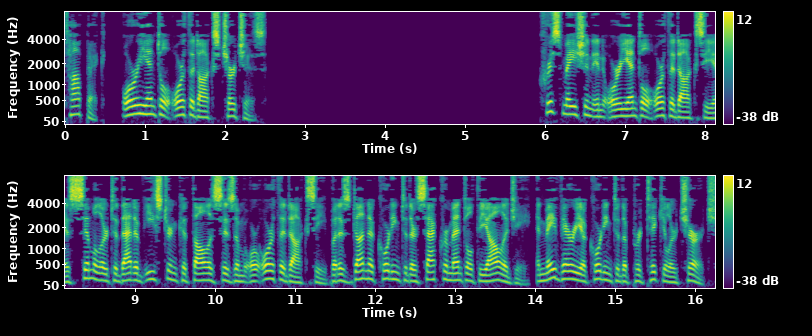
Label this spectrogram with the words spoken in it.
Topic: Oriental Orthodox Churches. Chrismation in Oriental Orthodoxy is similar to that of Eastern Catholicism or Orthodoxy but is done according to their sacramental theology, and may vary according to the particular church.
